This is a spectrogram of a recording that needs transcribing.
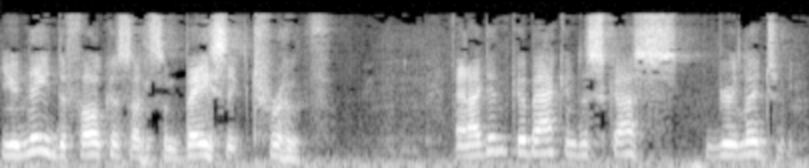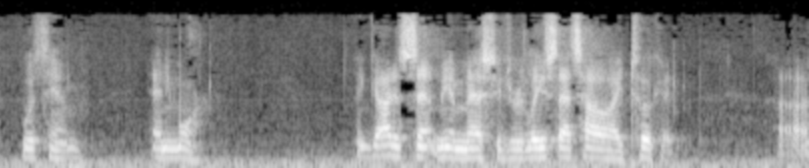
you need to focus on some basic truth. And I didn't go back and discuss religion with him anymore. And God has sent me a message, or at least that's how I took it. Uh,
